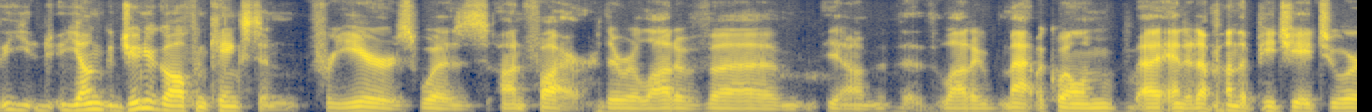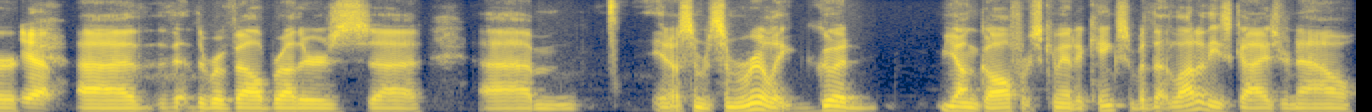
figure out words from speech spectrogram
young junior golf in Kingston for years was on fire. There were a lot of uh, you know, a lot of Matt McQuillan uh, ended up on the PGA Tour. Yeah. Uh, the, the Ravel brothers. Uh, um, you know, some some really good young golfers come into Kingston, but a lot of these guys are now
